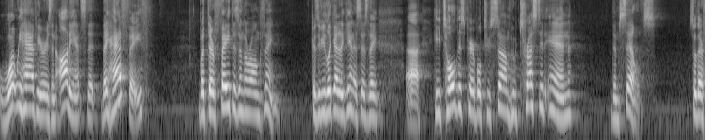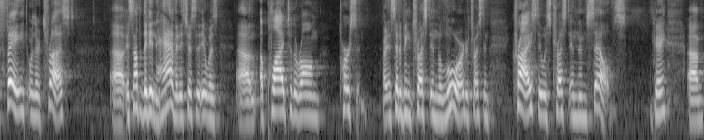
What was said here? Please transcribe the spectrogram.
what we have here is an audience that they have faith, but their faith is in the wrong thing. Because if you look at it again, it says they, uh, he told this parable to some who trusted in themselves. So their faith or their trust uh, it's not that they didn't have it, it's just that it was uh, applied to the wrong person. Right? Instead of being trust in the Lord or trust in Christ, it was trust in themselves. Okay? Um,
